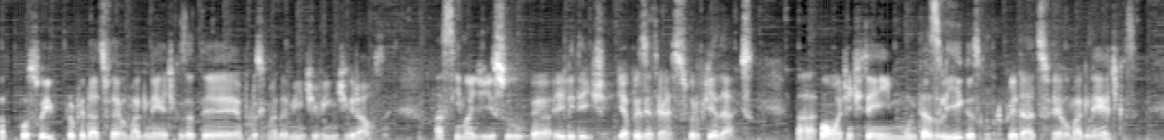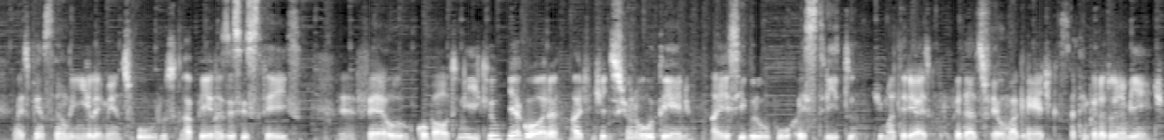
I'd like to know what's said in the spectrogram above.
a, possuir propriedades ferromagnéticas até aproximadamente 20 graus. Acima disso, é, ele deixa de apresentar essas propriedades. Ah, bom, a gente tem muitas ligas com propriedades ferromagnéticas, mas pensando em elementos puros, apenas esses três é, ferro, cobalto e níquel. E agora a gente adiciona o rutênio a esse grupo restrito de materiais com propriedades ferromagnéticas à temperatura ambiente.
